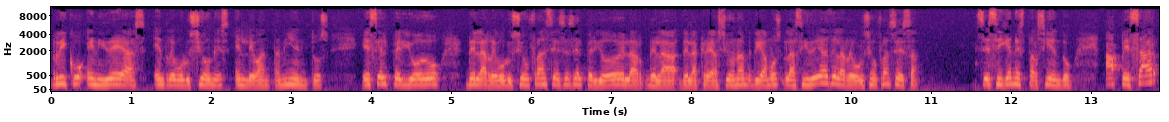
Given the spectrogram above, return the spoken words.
rico en ideas, en revoluciones, en levantamientos, es el periodo de la Revolución Francesa, es el periodo de la, de la, de la creación, digamos, las ideas de la Revolución Francesa se siguen esparciendo a pesar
